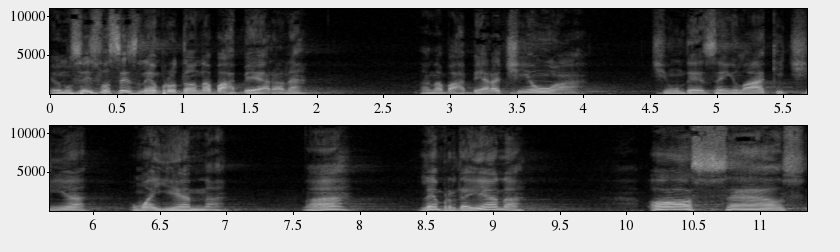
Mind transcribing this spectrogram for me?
Eu não sei se vocês lembram da Ana Barbera, né? A Ana Barbera tinha, uma, tinha um desenho lá que tinha uma hiena. Né? Lembra da hiena? Ó oh, céus,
